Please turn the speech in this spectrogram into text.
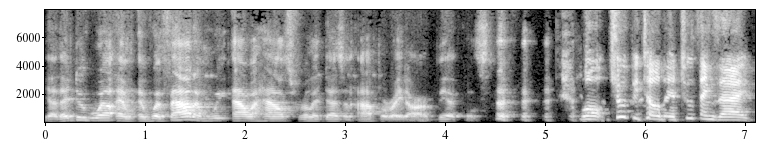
Yeah, they do well, and, and, without them, we our house really doesn't operate our vehicles. well, truth be told, there are two things that I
